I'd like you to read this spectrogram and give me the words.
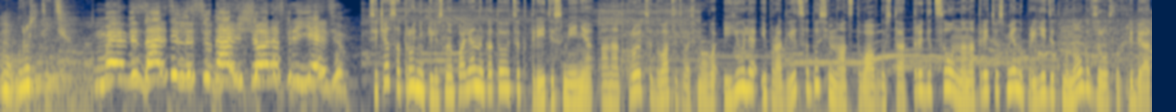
ну, грустить. Мы обязательно сюда еще раз приедем. Сейчас сотрудники лесной поляны готовятся к третьей смене. Она откроется 28 июля и продлится до 17 августа. Традиционно на третью смену приедет много взрослых ребят.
